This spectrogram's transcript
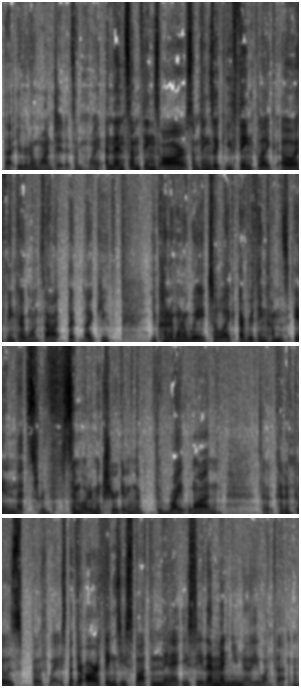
that you're going to want it at some point. And then some things are some things like you think like oh I think I want that, but like you you kind of want to wait till like everything comes in that's sort of similar to make sure you're getting the the right one. So it kind of goes both ways. But there are things you spot the minute you see them and you know you want them.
